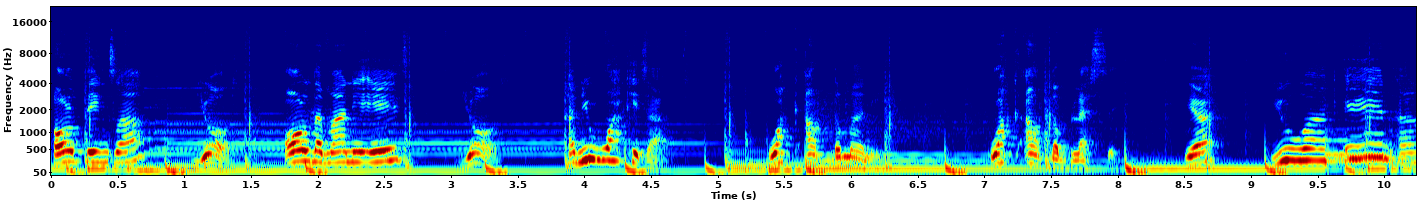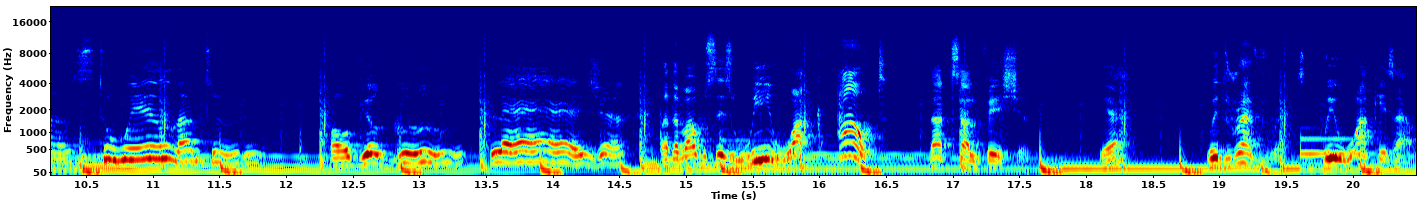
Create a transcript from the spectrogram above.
All things are yours. All the money is yours. Can you work it out? Work out the money. Work out the blessing. Yeah? You work in us to will and to do of your good pleasure. But the Bible says we work out that salvation. Yeah? With reverence. We work it out.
